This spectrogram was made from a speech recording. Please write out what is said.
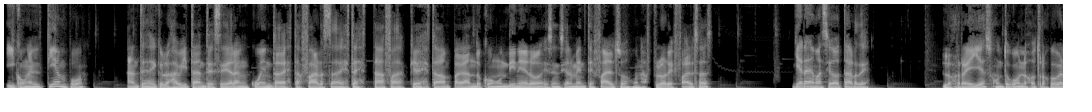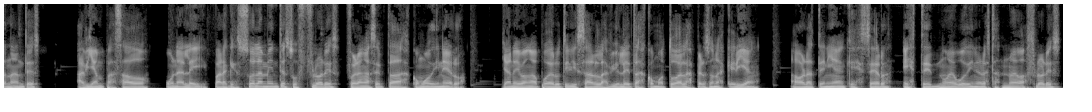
Y con el tiempo antes de que los habitantes se dieran cuenta de esta farsa, de esta estafa que les estaban pagando con un dinero esencialmente falso, unas flores falsas, ya era demasiado tarde. Los reyes, junto con los otros gobernantes, habían pasado una ley para que solamente sus flores fueran aceptadas como dinero. Ya no iban a poder utilizar las violetas como todas las personas querían. Ahora tenían que ser este nuevo dinero, estas nuevas flores,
